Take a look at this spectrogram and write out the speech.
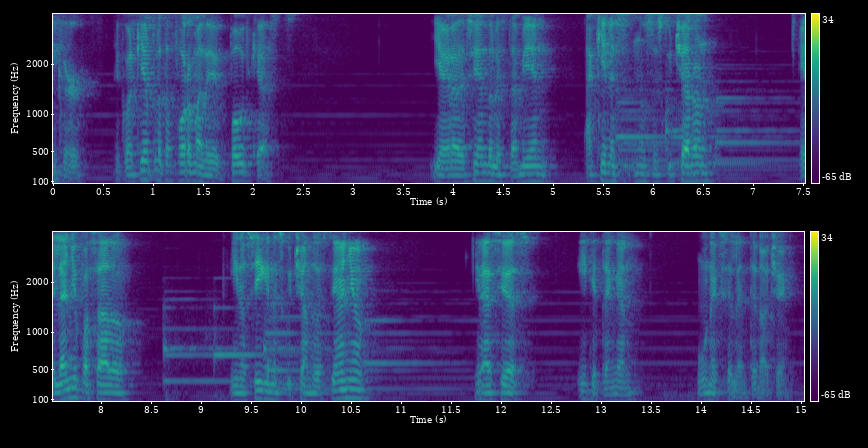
Anchor, de cualquier plataforma de podcasts, y agradeciéndoles también a quienes nos escucharon el año pasado y nos siguen escuchando este año. Gracias y que tengan una excelente noche.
